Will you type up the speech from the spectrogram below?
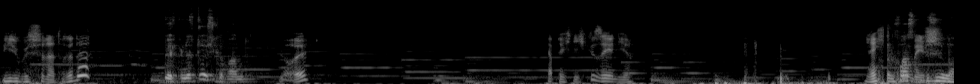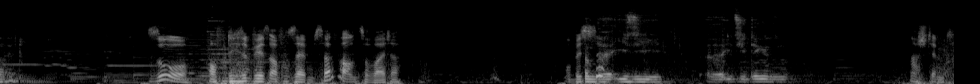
Wie, du bist schon da drinne? Ich bin jetzt durchgerannt. Lol. Ich hab dich nicht gesehen hier. Recht Das komisch. So, hoffentlich sind wir jetzt auf demselben Server und so weiter. Wo bist du? easy, äh, easy Dinge sind. Ach, stimmt.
